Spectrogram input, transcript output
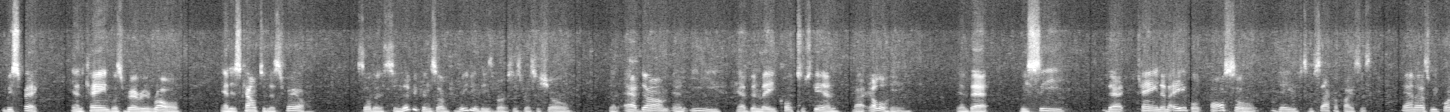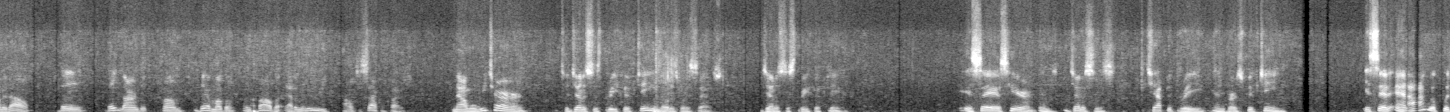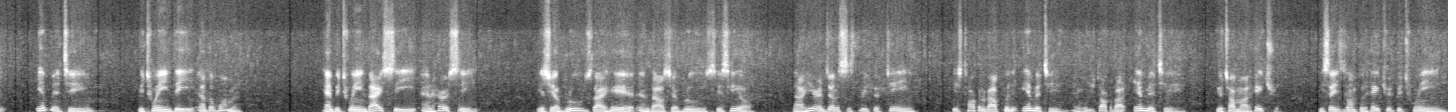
respect. And Cain was very wroth, and his countenance fell. So the significance of reading these verses was to show that Adam and Eve had been made coats of skin by Elohim, and that we see that Cain and Abel also gave some sacrifices. And as we pointed out, they they learned it from their mother and father, Adam and Eve, how to sacrifice. Now, when we turn to Genesis 3.15, notice what it says. Genesis 3.15. It says here in Genesis chapter 3 and verse 15, it said, And I will put enmity between thee and the woman, and between thy seed and her seed. It shall bruise thy head, and thou shalt bruise his heel. Now here in Genesis 3.15, he's talking about putting enmity. And when you talk about enmity, you're talking about hatred. He says he's going to put hatred between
